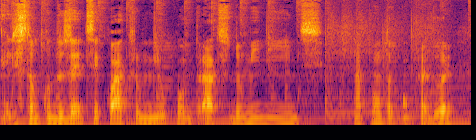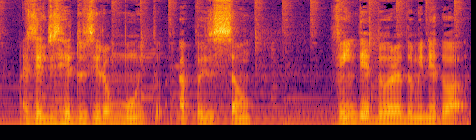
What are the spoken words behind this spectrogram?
Eles estão com 204 mil contratos do mini índice na ponta compradora, mas eles reduziram muito a posição vendedora do mini dólar.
